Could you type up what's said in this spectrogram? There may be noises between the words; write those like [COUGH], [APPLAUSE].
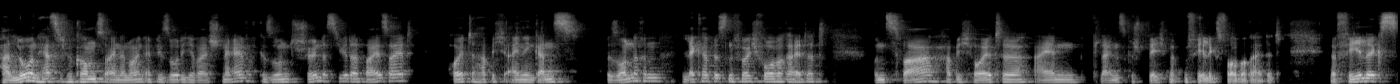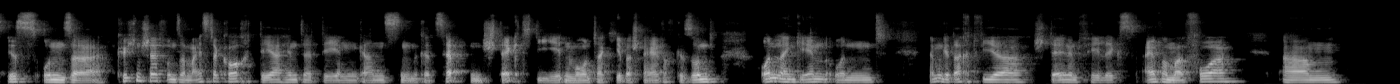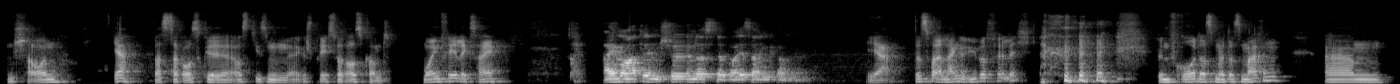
Hallo und herzlich willkommen zu einer neuen Episode hier bei Schnell einfach gesund. Schön, dass ihr dabei seid. Heute habe ich einen ganz besonderen Leckerbissen für euch vorbereitet. Und zwar habe ich heute ein kleines Gespräch mit dem Felix vorbereitet. Der Felix ist unser Küchenchef, unser Meisterkoch, der hinter den ganzen Rezepten steckt, die jeden Montag hier bei Schnell einfach gesund online gehen. Und wir haben gedacht, wir stellen den Felix einfach mal vor ähm, und schauen, ja, was daraus aus diesem äh, Gespräch so rauskommt. Moin Felix, hi. Hi Martin, schön, dass du dabei sein kann. Ja, das war lange überfällig. [LAUGHS] bin froh, dass wir das machen. Ähm,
